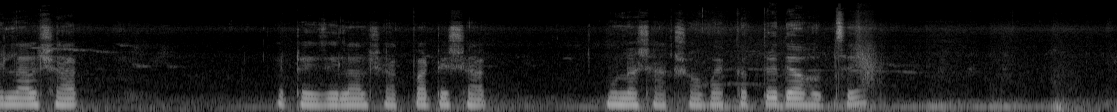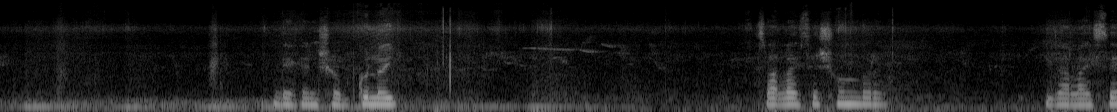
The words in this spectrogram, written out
এই লাল শাক এটাই যে লাল শাক, পাটের শাক, মূলা শাক সব একত্রে দেওয়া হচ্ছে। দেখেন সবগুলোই জ্বালাইছে, সুন্দর জ্বালাইছে।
